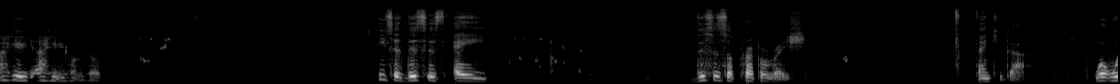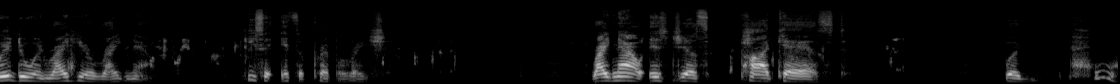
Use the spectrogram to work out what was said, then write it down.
I hear you. I hear you, Holy Ghost. He said, "This is a this is a preparation." Thank you, God. What we're doing right here, right now. He said, "It's a preparation." Right now, it's just podcast, but whew,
